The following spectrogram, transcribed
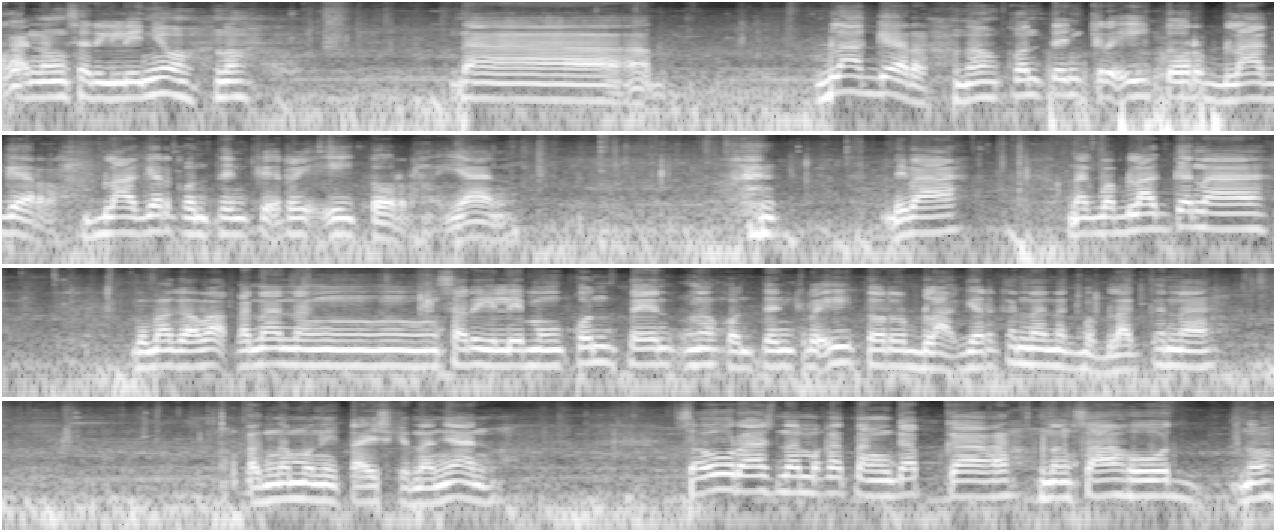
kuha ng sarili nyo no? Na vlogger no? Content creator vlogger. Vlogger content creator. Yan. Di ba? Nagba-vlog ka na gumagawa ka na ng sarili mong content no? Content creator vlogger ka na nagba-vlog ka na. Pag na-monetize ka na niyan sa oras na makatanggap ka ng sahod no?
